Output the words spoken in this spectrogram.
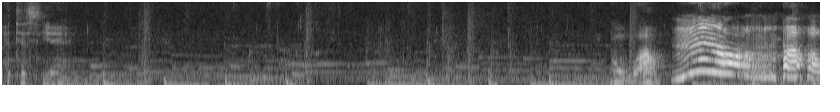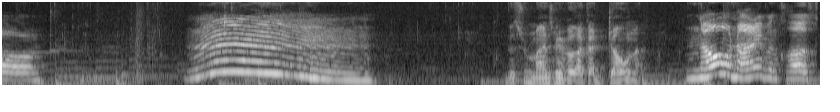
patissier. Oh wow. Mmm. Mmm. This reminds me of like a donut. No, not even close.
